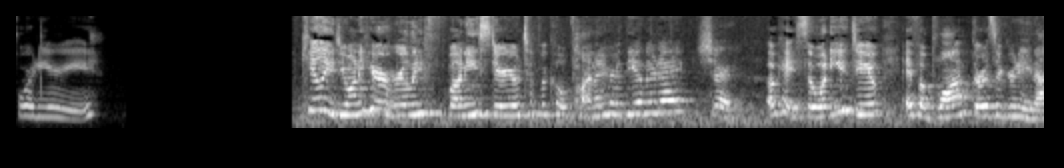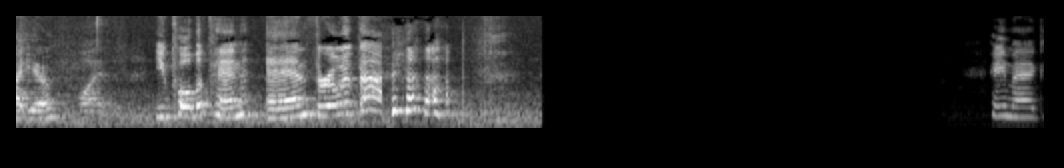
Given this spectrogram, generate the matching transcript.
Fort Erie. Keely, do you want to hear a really funny stereotypical pun I heard the other day? Sure. Okay, so what do you do if a blonde throws a grenade at you? What? You pull the pin and throw it back. Hey, Meg.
